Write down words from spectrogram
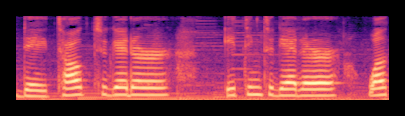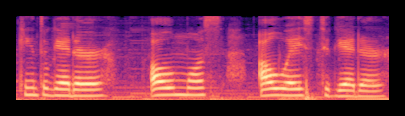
They talk together, eating together, walking together, almost always together.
